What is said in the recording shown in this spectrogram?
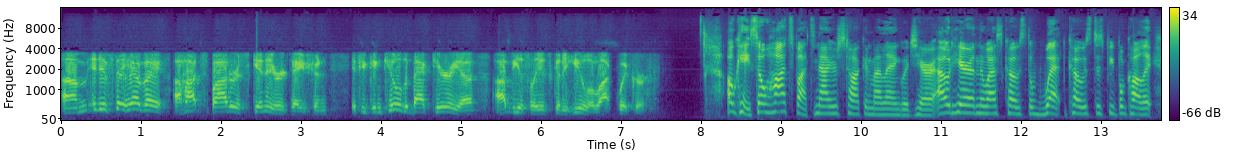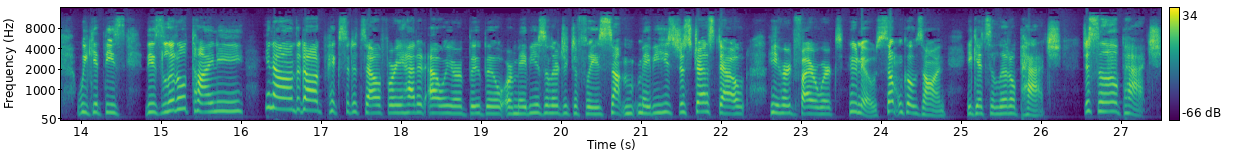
Um, and if they have a, a hot spot or a skin irritation, if you can kill the bacteria, obviously it's going to heal a lot quicker. Okay, so hot spots. Now you're talking my language here. Out here on the West Coast, the wet coast, as people call it, we get these these little tiny. You know, the dog picks at itself, or he had an owie or a boo boo, or maybe he's allergic to fleas. Something. Maybe he's just stressed out. He heard fireworks. Who knows? Something goes on. He gets a little patch just a little patch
